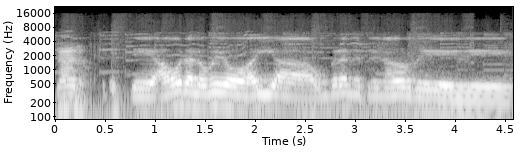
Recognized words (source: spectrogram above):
Claro. Este, ahora lo veo ahí a un gran entrenador de,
